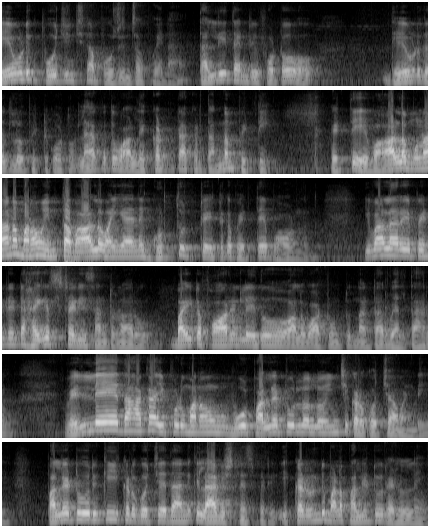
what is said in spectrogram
దేవుడికి పూజించినా పూజించకపోయినా తల్లి తండ్రి ఫోటో దేవుడి గదిలో పెట్టుకోవటం లేకపోతే వాళ్ళు ఎక్కడుంటే అక్కడ దండం పెట్టి పెడితే వాళ్ళ మునాన మనం ఇంత వాళ్ళం అయ్యాయని గుర్తుండేట్టుగా పెడితే బాగుంటుంది. ఇవాళ రేపు ఏంటంటే హైయర్ స్టడీస్ అంటున్నారు. బయట ఫారిన్లో ఏదో అలవాటు ఉంటుందంటారు వెళ్తారు. వెళ్ళేదాకా ఇప్పుడు మనం ఊ పల్లెటూర్లలో నుంచి ఇక్కడికి వచ్చామండి. పల్లెటూరికి ఇక్కడికి వచ్చేదానికి లావిష్నెస్ పెరిగి ఇక్కడ నుండి మళ్ళీ పల్లెటూరు వెళ్ళలేము.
